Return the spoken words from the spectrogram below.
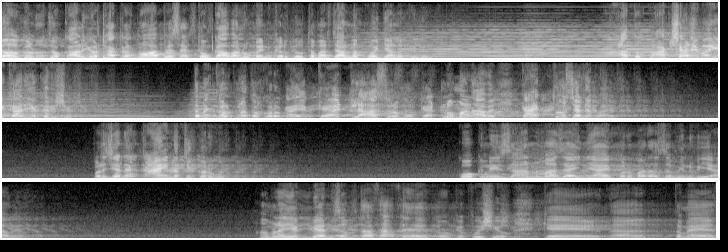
દહ ગણો જો કાળિયો ઠાકર ન આપે સાહેબ, તો હું ગાવાનું બંધ કરી દઉં. તમારે જ્યાં લખવો ત્યાં લખી લેજો. આ તો ભાગશાળી ભાઈ કાર્ય કરી શકે. તમે કલ્પના તો કરો કે અહીંયા કેટલા આશ્રમો, કેટલું માણ આવે. કાંઈક તો છે ને ભાઈ. પણ જેને કાંઈ નથી કરવું, કોકની જાનમાં જાય ન્યાય પરબારા જમીન વી આવે હમણાં એક બેન જમતા હતા તે કે પૂછ્યું કે તમે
